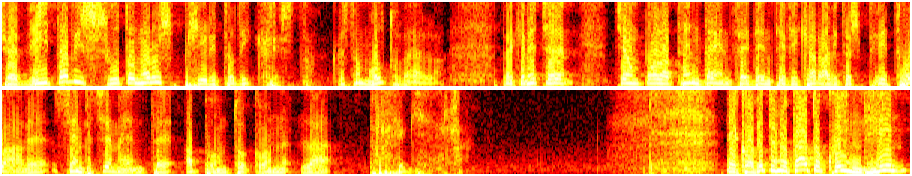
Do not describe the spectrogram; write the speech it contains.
cioè vita vissuta nello spirito di Cristo. Questo è molto bello, perché invece c'è un po' la tendenza a identificare la vita spirituale semplicemente appunto con la preghiera. Ecco, avete notato quindi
